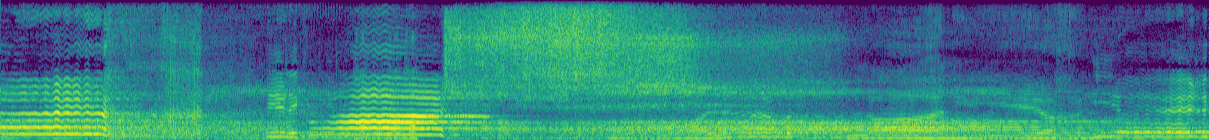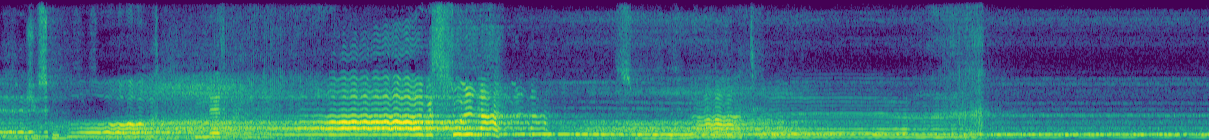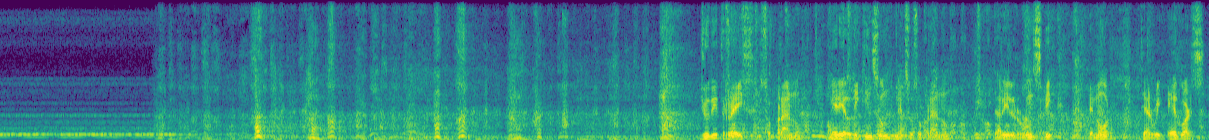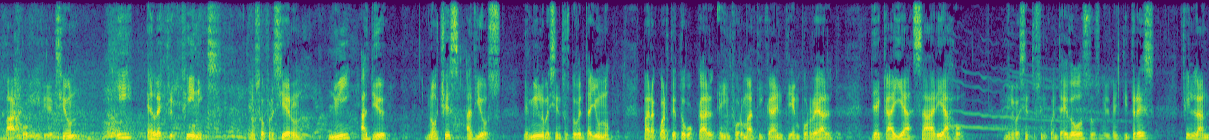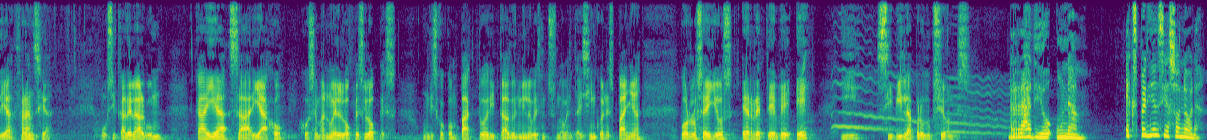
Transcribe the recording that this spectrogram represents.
jusqu'au bord des la. Judith Reis, soprano, Muriel Dickinson, mezzo-soprano, Daryl Runsvik, tenor, Terry Edwards, bajo y dirección, y Electric Phoenix nos ofrecieron Nuit Adieu, Noches Adiós, de 1991, para cuarteto vocal e informática en tiempo real, de Kaya Saariaho, 1952-2023, Finlandia, Francia. Música del álbum Kaya Saariajo, José Manuel López López, un disco compacto editado en 1995 en España por los sellos RTVE y Sibila Producciones. Radio UNAM. Experiencia sonora.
